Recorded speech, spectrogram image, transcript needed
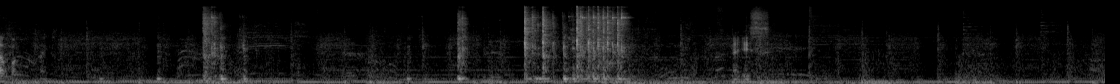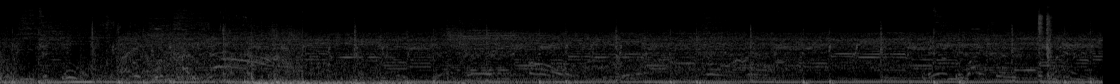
have one. Thanks. Nice.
